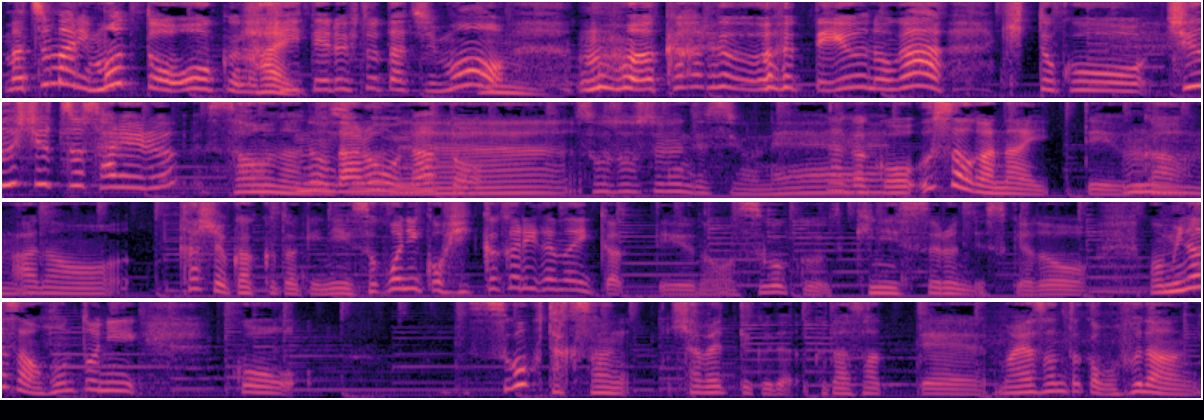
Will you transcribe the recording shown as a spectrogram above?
まあ、つまりもっと多くのはい。聞いてる人たちも、うん。うん、わかるっていうのがきっとこう抽出される。のだろうな想像するんですよね。なんかこう嘘がないっていうか、うん。あの歌詞を書くときにそこにこう引っかかりがないかっていうのをすごく気にするんですけどもう皆さん本当にこうすごくたくさん喋ってくだくださってマヤさんとかも普段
